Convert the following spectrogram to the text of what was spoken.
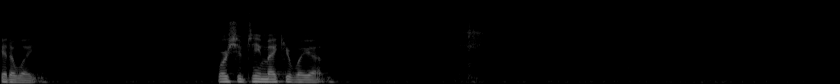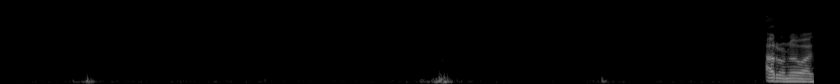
Gotta wait. Worship team, make your way up. I don't know. I,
